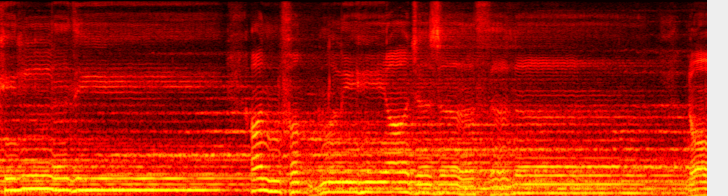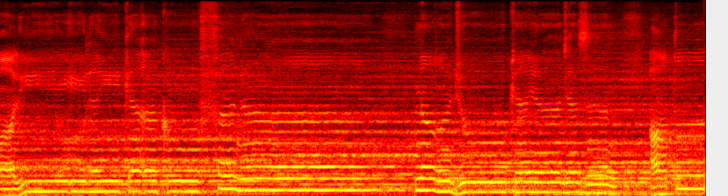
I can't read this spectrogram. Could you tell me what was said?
فضلك الذي عن فضله عجز الثناء. نعلي إليك أكفنا. نرجوك يا جزا العطاء.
